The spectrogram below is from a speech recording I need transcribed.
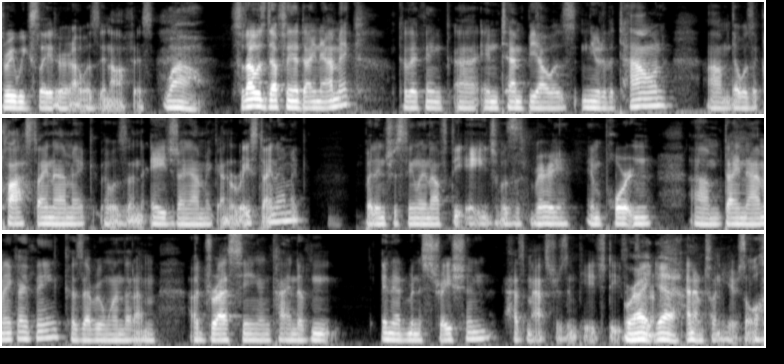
three weeks later, I was in office. Wow. So that was definitely a dynamic because I think uh, in Tempe I was new to the town. Um, there was a class dynamic, there was an age dynamic, and a race dynamic. But interestingly enough, the age was a very important um, dynamic, I think, because everyone that I'm addressing and kind of in administration has masters and PhDs. Right, cetera. yeah. And I'm 20 years old.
